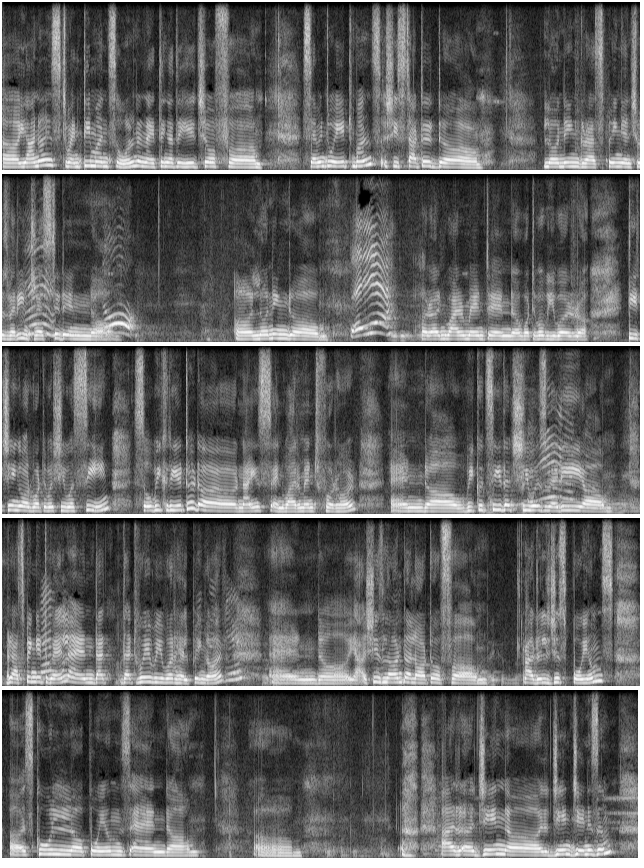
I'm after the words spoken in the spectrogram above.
uh, Yana is 20 months old, and I think at the age of um seven to eight months, she started uh, learning grasping, and she was very interested in uh, uh, learning. Um, her environment and uh, whatever we were uh, teaching or whatever she was seeing. So we created a nice environment for her, and uh, we could see that she was very um, grasping it well, and that that way we were helping her. And uh, yeah, she's learned a lot of um, religious poems, uh, school uh, poems, and. Um, our uh, Jain, Jain Jainism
